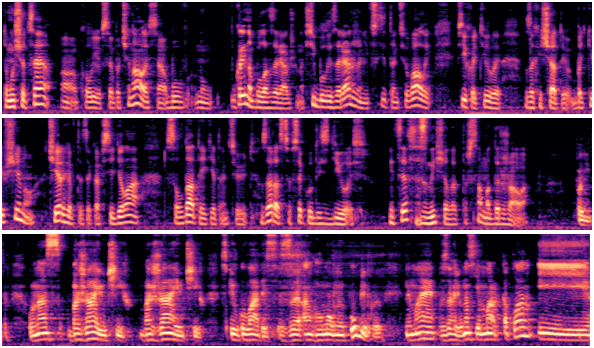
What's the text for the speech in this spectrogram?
Тому що це, коли все починалося, був. ну, Україна була заряджена. Всі були заряджені, всі танцювали, всі хотіли захищати батьківщину, черги в ТЦК, всі діла, солдати, які танцюють. Зараз це все кудись ділось. І це все знищила та ж сама держава. помітив. У нас бажаючих, бажаючих спілкуватись з англомовною публікою немає взагалі. У нас є Марк Каплан і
